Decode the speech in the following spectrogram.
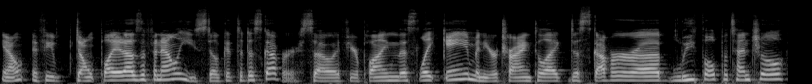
You know if you don't play it as a finale you still get to discover. So if you're playing this late game and you're trying to like discover a lethal potential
